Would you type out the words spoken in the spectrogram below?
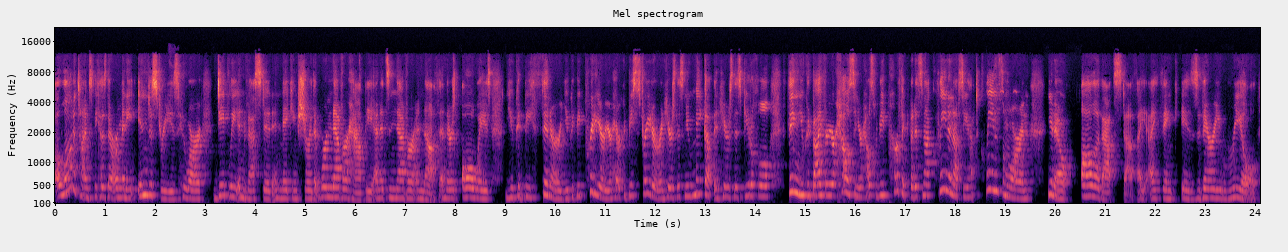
a lot of times because there are many industries who are deeply invested in making sure that we're never happy and it's never enough. And there's always you could be thinner you could be prettier your hair could be straighter and here's this new makeup and here's this beautiful thing you could buy for your house and your house would be perfect but it's not clean enough so you have to clean some more and you know all of that stuff I, I, think is very real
